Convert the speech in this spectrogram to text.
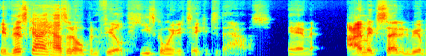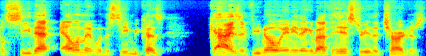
If this guy has an open field, he's going to take it to the house. And I'm excited to be able to see that element with this team because, guys, if you know anything about the history of the Chargers,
